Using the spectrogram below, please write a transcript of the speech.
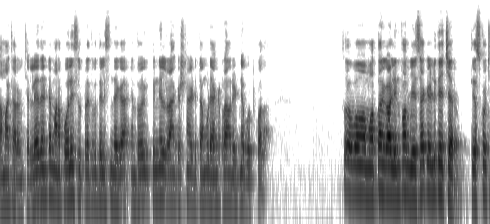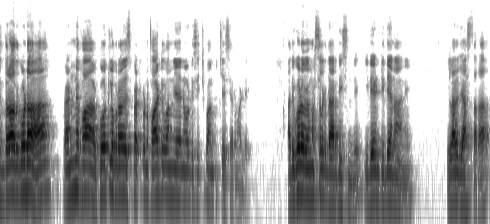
సమాచారం ఇచ్చారు. లేదంటే మన పోలీసుల ప్రతిభ తెలిసిందేగా? ఇంతవరకు పిన్నెల్లి రామకృష్ణారెడ్డి తమ్ముడు వెంకటరామరెడ్డినే పట్టుకోవాలి సో మొత్తానికి వాళ్ళు ఇన్ఫామ్ చేశాక వెళ్ళి తెచ్చారు. తీసుకొచ్చిన తర్వాత కూడా వెంటనే ఫా కోర్టులో ప్రవేశపెట్టకుండా ఫార్టీ వన్ ఏ నోటీస్ ఇచ్చి పంపించేశారు మళ్ళీ. అది కూడా విమర్శలకు దారితీసింది. ఇదేంటి ఇదేనా అని. ఇలా చేస్తారా?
